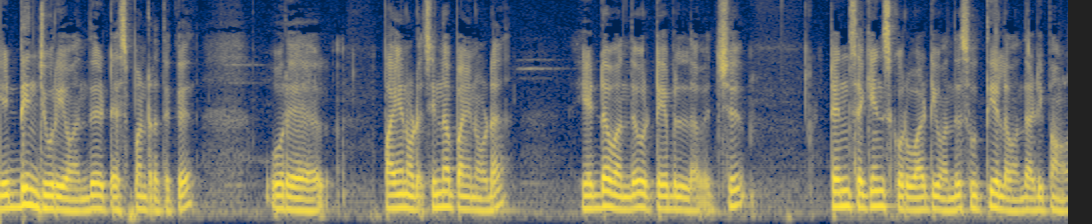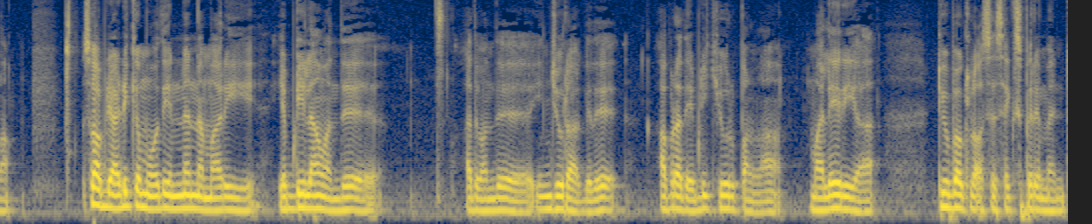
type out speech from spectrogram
ஹெட் இன்ஜூரியை வந்து டெஸ்ட் பண்ணுறதுக்கு ஒரு பையனோட சின்ன பையனோட ஹெட்டை வந்து ஒரு டேபிளில் வச்சு டென் செகண்ட்ஸ்க்கு ஒரு வாட்டி வந்து சுத்தியலில் வந்து அடிப்பாங்களாம். ஸோ அப்படி அடிக்கும் போது என்னென்ன மாதிரி எப்படிலாம் வந்து அது வந்து இன்ஜூர் ஆகுது அப்புறம் அதை எப்படி க்யூர் பண்ணலாம் மலேரியா டியூபர்க்ளாசஸ் எக்ஸ்பெரிமெண்ட்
